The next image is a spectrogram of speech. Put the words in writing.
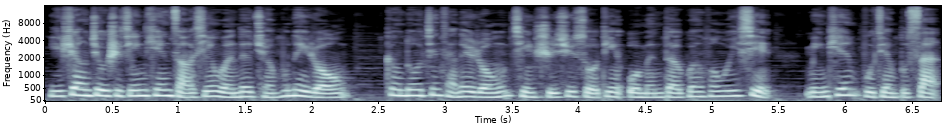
以上就是今天早新闻的全部内容。更多精彩内容，请持续锁定我们的官方微信。明天不见不散。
